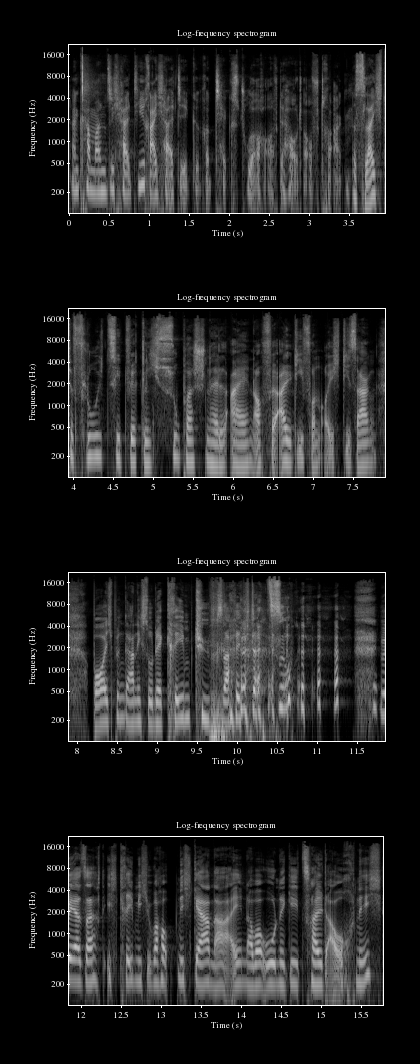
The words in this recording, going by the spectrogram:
Dann kann man sich halt die reichhaltigere Textur auch auf der Haut auftragen. Das leichte Fluid zieht wirklich super schnell ein, auch für all die von euch, die sagen, boah, ich bin gar nicht so der Cremetyp, sage ich dazu. Wer sagt, ich creme mich überhaupt nicht gerne ein, aber ohne geht's halt auch nicht.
